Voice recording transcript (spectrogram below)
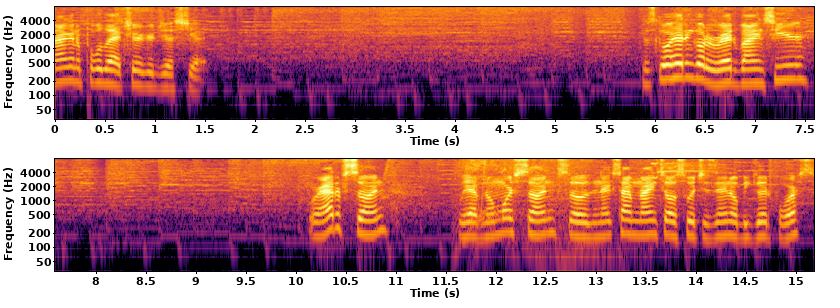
Not going to pull that trigger just yet. Let's go ahead and go to Red Vines here. We're out of Sun. We have no more Sun, so the next time Ninetales switches in, it'll be good for us.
